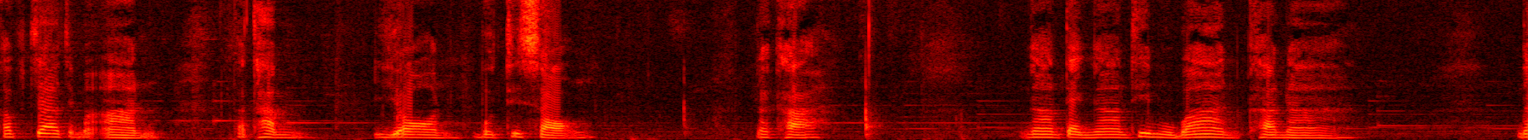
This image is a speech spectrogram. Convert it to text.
ข้าพเจ้าจะมาอ่าน พระธรรมยอห์นบทที่สองนะคะ งานแต่งงานที่หมู่บ้านคานา ใน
